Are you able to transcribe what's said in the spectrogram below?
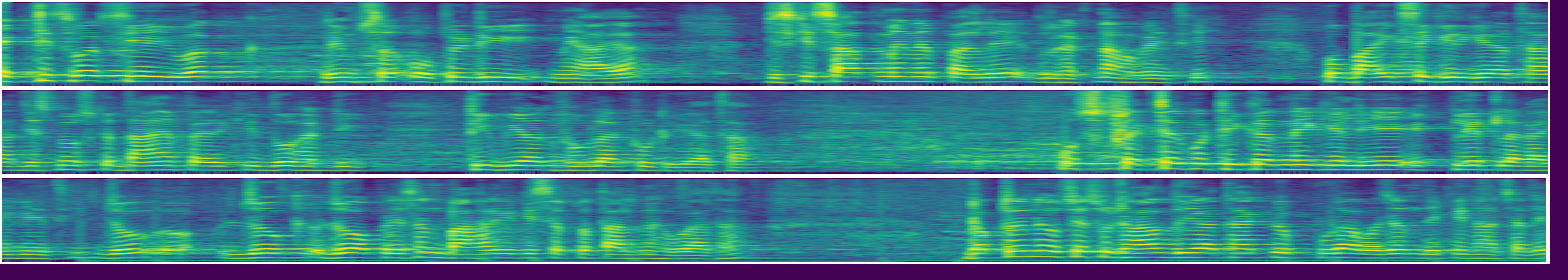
इकतीस वर्षीय युवक रिम्स ओपीडी में आया, जिसकी सात महीने पहले दुर्घटना हो गई थी। वो बाइक से गिर गया था, जिसमें उसके दाएँ पैर की दो हड्डी, टिबिया फूबला टूट गया था। उस फ्रैक्चर को ठीक करने के लिए एक प्लेट लगाई गई थी, जो जो जो ऑपरेशन बाहर के किसी अस्पताल में हुआ था। डॉक्टर ने उसे सुझाव दिया था कि वो पूरा वज़न दे के ना चले,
